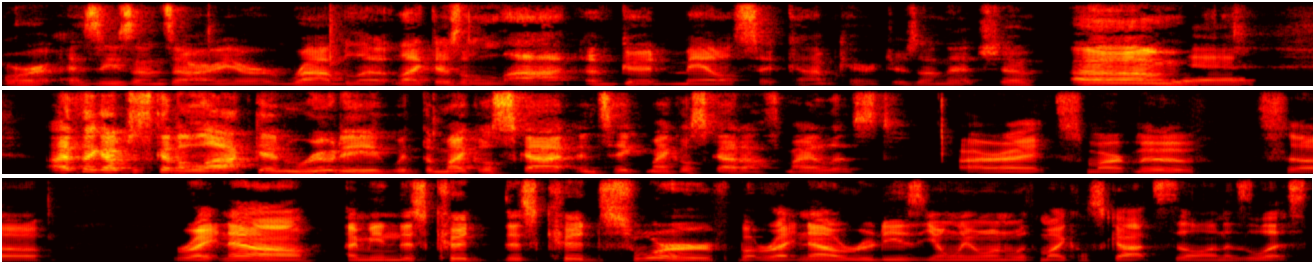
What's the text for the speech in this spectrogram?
or Aziz Ansari or Rob Lowe. Like, there's a lot of good male sitcom characters on that show. Um, Yeah. I think I'm just going to lock in Rudy with the Michael Scott and take Michael Scott off my list. All right, smart move. So right now, I mean this could this could swerve, but right now Rudy is the only one with Michael Scott still on his list.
